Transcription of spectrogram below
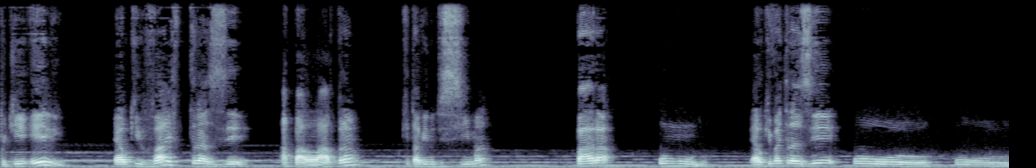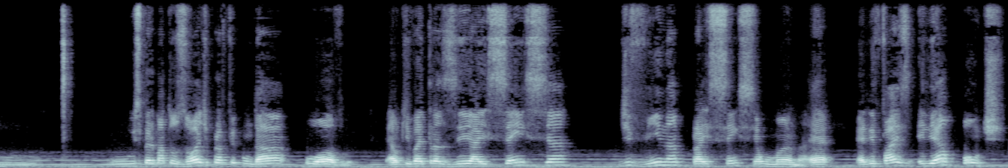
Porque ele é o que vai trazer a palavra que está vindo de cima para o mundo. É o que vai trazer o, o, o espermatozoide para fecundar o óvulo. É o que vai trazer a essência divina para a essência humana. É, ele faz, ele é a ponte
